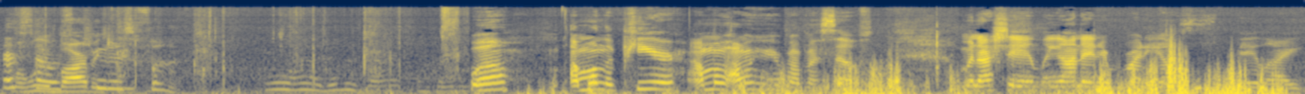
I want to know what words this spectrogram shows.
That's well, so cute as fuck. Well, I'm on the pier. I'm, I'm here by myself. Munashe and Liana and everybody else, they like,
